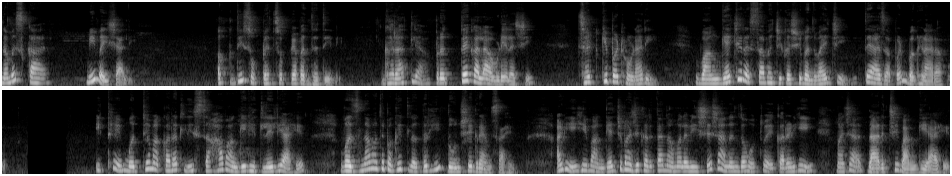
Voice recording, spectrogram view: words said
नमस्कार मी वैशाली. अगदी सोप्यात सोप्या पद्धतीने घरातल्या प्रत्येकाला आवडेल अशी झटकीपट होणारी वांग्याची रस्साभाजी कशी बनवायची ते आज आपण बघणार आहोत. इथे मध्यम आकारातली सहा वांगी घेतलेली आहेत. वजनामध्ये बघितलं तर ही दोनशे ग्रॅम्स आहेत. आणि ही वांग्याची भाजी करताना मला विशेष आनंद होतो आहे कारण ही माझ्या दारची वांगी आहेत.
